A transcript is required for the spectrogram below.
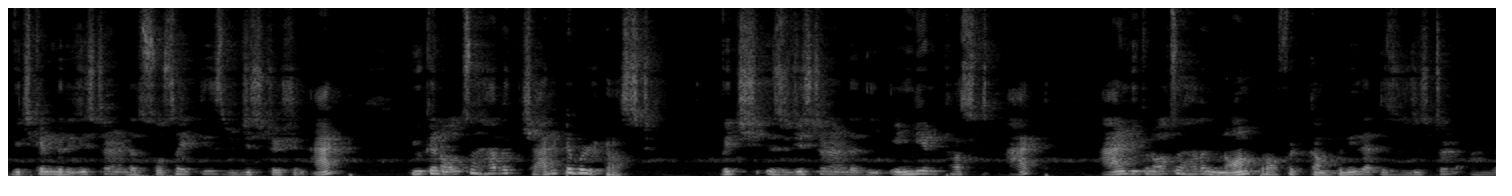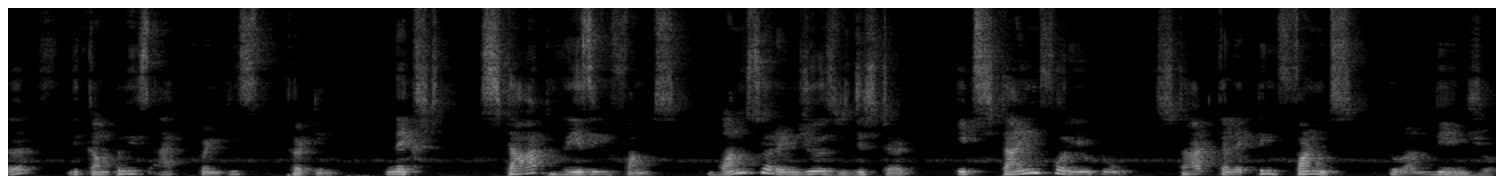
which can be registered under Societies Registration Act. You can also have a charitable trust which is registered under the Indian Trust Act and you can also have a non-profit company that is registered under the Companies Act 2013. Next, start raising funds. Once your NGO is registered, it's time for you to start collecting funds to run the NGO.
